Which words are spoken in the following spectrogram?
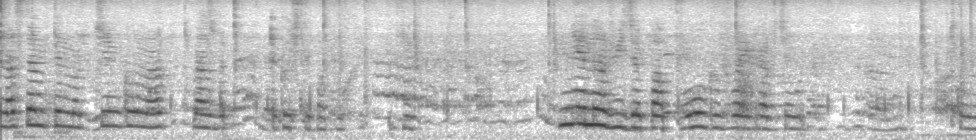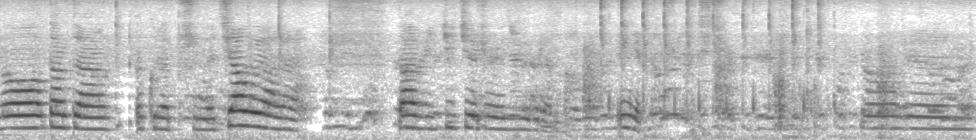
w następnym odcinku na nazwę jakoś te papuchy. Nienawidzę papug w Minecrafcie. No, tamte akurat przyleciały, ale ta widzicie, że jest wybrana. I nie. No więc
